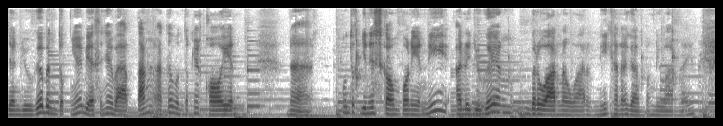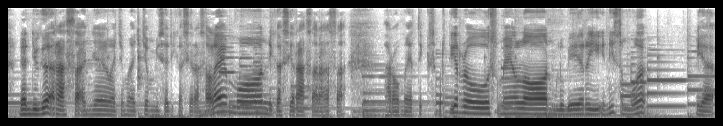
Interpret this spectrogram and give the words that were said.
Dan juga bentuknya biasanya batang atau bentuknya koin. Nah untuk jenis kompon ini ada juga yang berwarna-warni karena gampang diwarnai dan juga rasanya macam-macam bisa dikasih rasa lemon, dikasih rasa-rasa aromatik seperti rose, melon, blueberry. Ini semua ya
